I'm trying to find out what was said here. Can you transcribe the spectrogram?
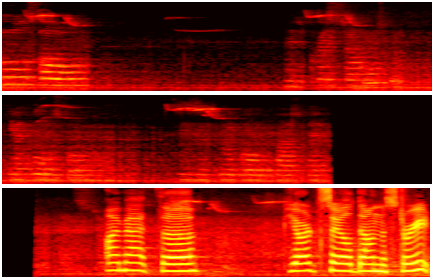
Fool's gold. There's crystal. Yeah, fool's gold. This is fool's gold prospect. I'm at the yard sale down the street,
